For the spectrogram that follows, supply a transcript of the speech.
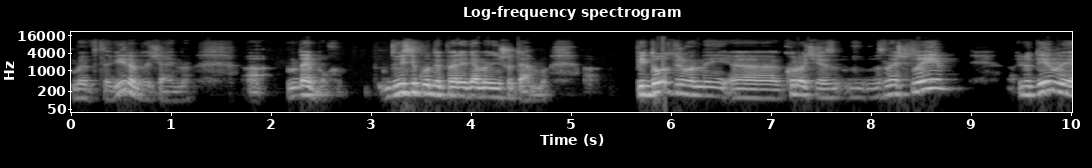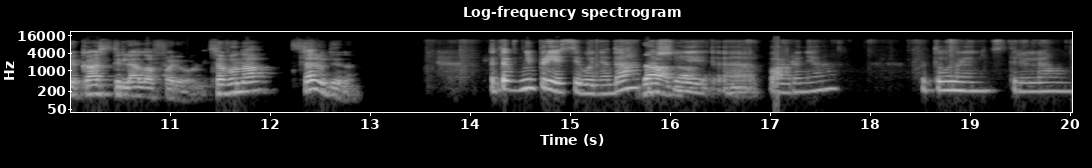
ми в це віримо, звичайно. А, ну, дай Бог. Дві секунди перейдемо на іншу тему. Підозрюваний, е, коротше, з- знайшли людину, яка стріляла в Фаріон. Це вона? Це людина? Это в Днепре сегодня, да? Да, Нашли э, парня, который стрелял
